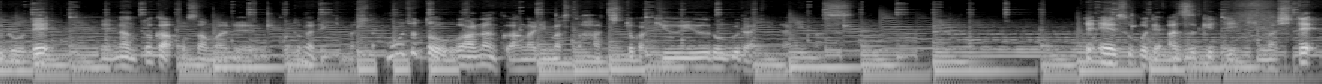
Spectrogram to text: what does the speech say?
ーロで、なんとか収まることができました。もうちょっとワンランク上がりますと8とか9ユーロぐらいになります。で、そこで預けていきまして、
